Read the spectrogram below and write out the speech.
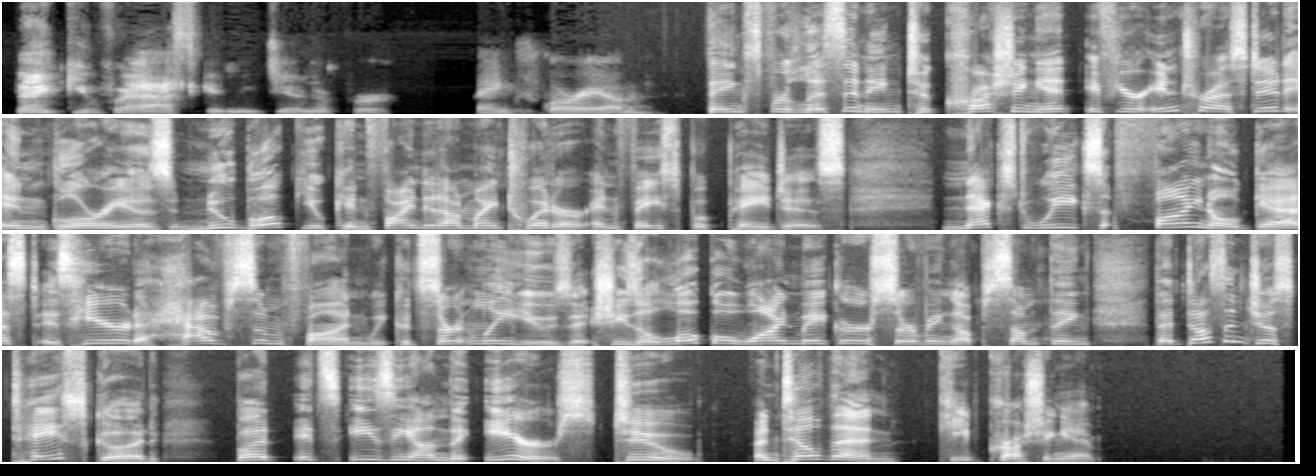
Thank you for asking me, Jennifer. Thanks, Gloria. Thanks for listening to Crushing It. If you're interested in Gloria's new book, you can find it on my Twitter and Facebook pages. Next week's final guest is here to have some fun. We could certainly use it. She's a local winemaker serving up something that doesn't just taste good, but it's easy on the ears, too. Until then, keep crushing it.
